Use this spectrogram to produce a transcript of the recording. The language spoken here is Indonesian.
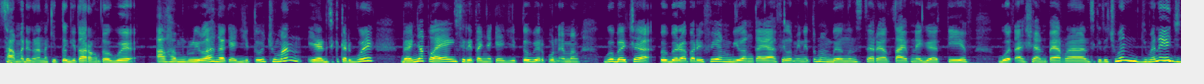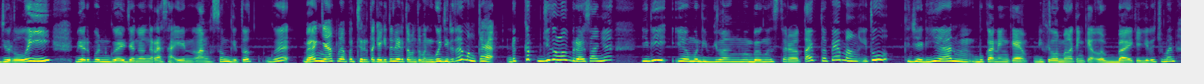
sama dengan anak itu gitu orang tua gue alhamdulillah nggak kayak gitu. Cuman ya di sekitar gue banyak lah yang ceritanya kayak gitu. Biarpun emang gue baca beberapa review yang bilang kayak film ini tuh membangun stereotip negatif buat Asian parents gitu. Cuman gimana ya jujur li biarpun gue aja nggak ngerasain langsung gitu gue banyak dapet cerita kayak gitu dari teman-teman gue. Jadi tuh emang kayak deket gitu loh berasanya. Jadi ya mau dibilang membangun stereotip tapi emang itu kejadian. Bukan yang kayak di film banget yang kayak lebay kayak gitu. Cuman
